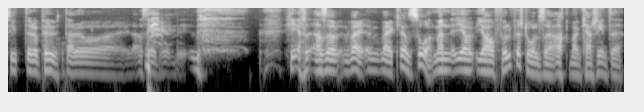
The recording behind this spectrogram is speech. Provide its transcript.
Sitter och putar och... Alltså, helt, alltså ver, verkligen så. Men jag, jag har full förståelse att man kanske inte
